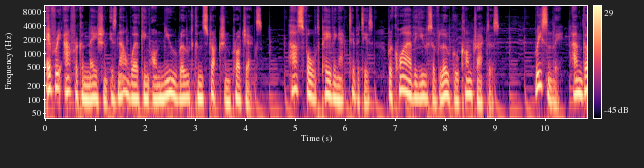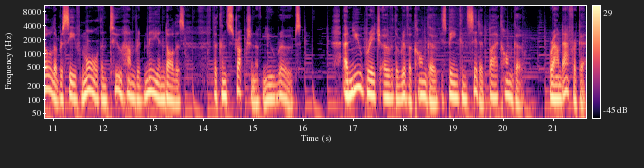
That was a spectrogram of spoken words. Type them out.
Every African nation is now working on new road construction projects. Asphalt paving activities require the use of local contractors. Recently, Angola received more than $200 million for the construction of new roads. A new bridge over the River Congo is being considered by Congo. Around Africa,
